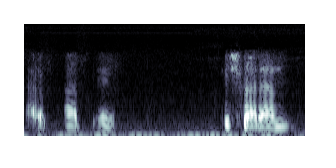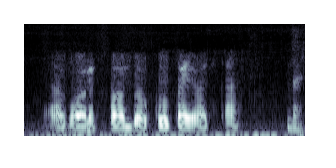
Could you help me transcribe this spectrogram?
سرسبز کشورم افغانستان به حقوق پیوسته. بله.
